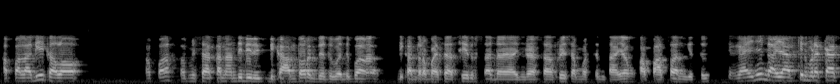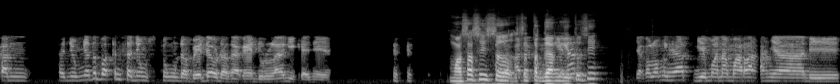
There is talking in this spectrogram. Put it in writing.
apalagi kalau apa misalkan nanti di, di kantor gitu tiba-tiba di kantor PSSI terus ada Indra Safri sama Sintayong papasan gitu. Kayaknya nggak yakin mereka akan senyumnya tuh bahkan senyum senyum udah beda udah nggak kayak dulu lagi kayaknya ya. Masa sih se- setegang kemungkinan- itu sih? Ya kalau ngelihat gimana marahnya di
